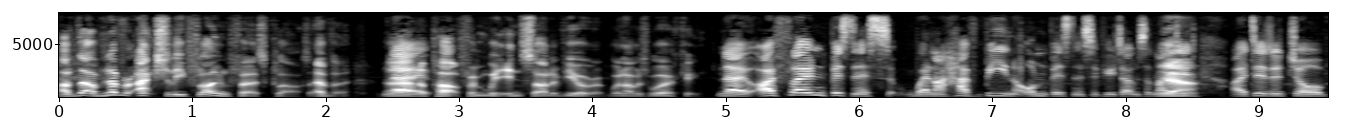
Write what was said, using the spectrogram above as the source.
I've, I've never actually flown first class ever, No. uh, apart from inside of Europe when I was working. No, I've flown business when I have been on business a few times, and I did. I did a job,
